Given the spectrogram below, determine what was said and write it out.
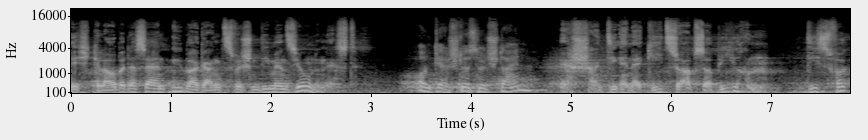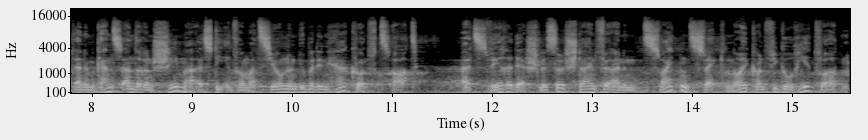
Ich glaube, dass er ein Übergang zwischen Dimensionen ist. Und der Schlüsselstein? Er scheint die Energie zu absorbieren. Dies folgt einem ganz anderen Schema als die Informationen über den Herkunftsort. Als wäre der Schlüsselstein für einen zweiten Zweck neu konfiguriert worden.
